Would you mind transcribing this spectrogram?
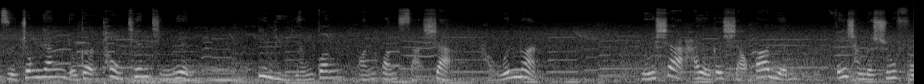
子中央有个透天庭院，一缕阳光缓缓洒下，好温暖。楼下还有个小花园，非常的舒服。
